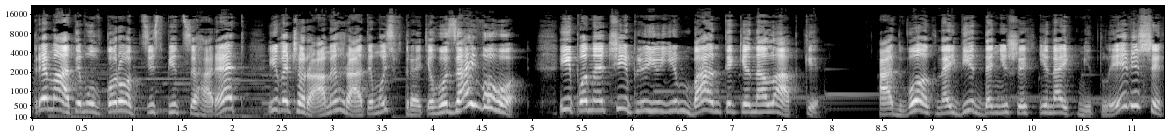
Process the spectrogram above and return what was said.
триматиму в коробці з-під сигарет і вечорами гратимусь в третього зайвого і поначіплюю їм бантики на лапки. А двох найвідданіших і найкмітливіших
